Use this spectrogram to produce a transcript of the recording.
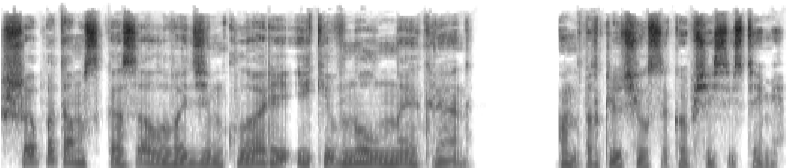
Шепотом сказал Вадим Кларе и кивнул на экран. Он подключился к общей системе.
